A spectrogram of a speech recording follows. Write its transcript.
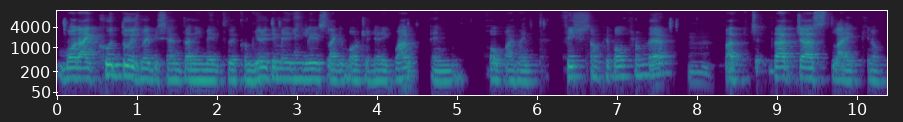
what I could do is maybe send an email to the community mailing list, like a more generic one, and hope I might fish some people from there Mhm. but that just like you know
